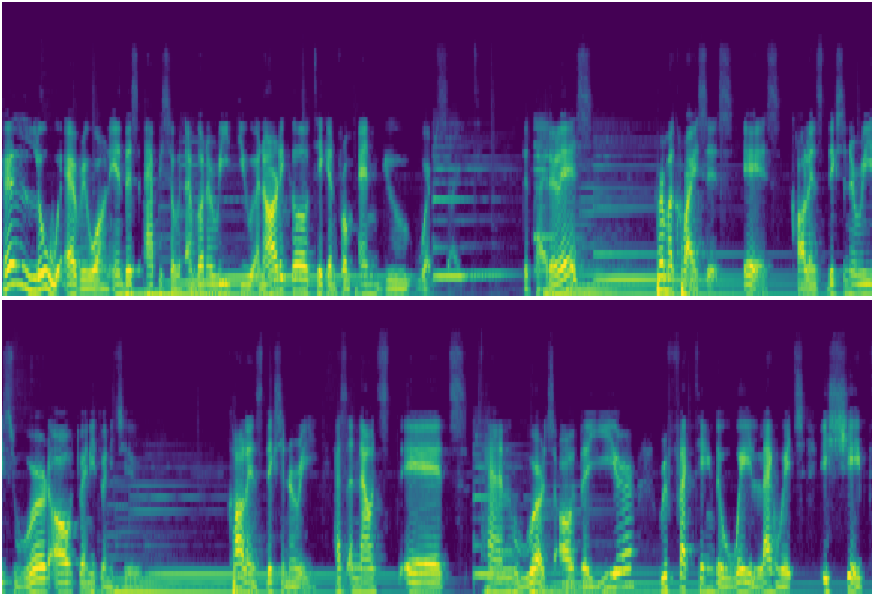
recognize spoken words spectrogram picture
Hello everyone. In this episode, I'm gonna read you an article taken from NGU website. The title is Permacrisis is Collins Dictionary's Word of 2022. Collins Dictionary has announced its 10 words of the year reflecting the way language is shaped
